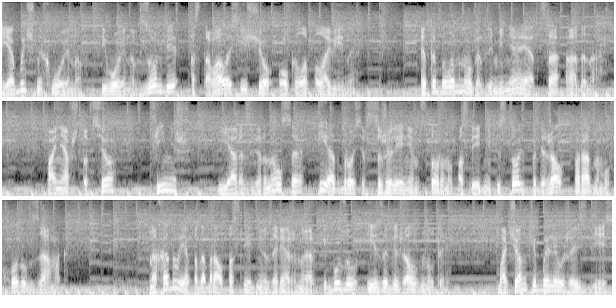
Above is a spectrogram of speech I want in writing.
И обычных воинов, и воинов-зомби оставалось еще около половины. Это было много для меня и отца Адана. Поняв, что все, финиш, я развернулся и, отбросив с сожалением в сторону последний пистоль, побежал к парадному входу в замок. На ходу я подобрал последнюю заряженную аркебузу и забежал внутрь. Бочонки были уже здесь.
